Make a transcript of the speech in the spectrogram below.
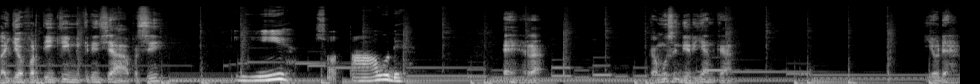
Lagi overthinking mikirin siapa sih? Ih, sok tahu deh. Eh, Ra. Kamu sendirian kan? Yaudah,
